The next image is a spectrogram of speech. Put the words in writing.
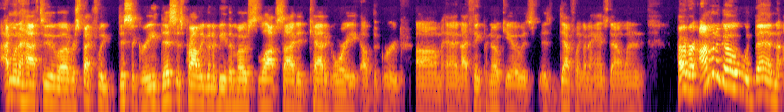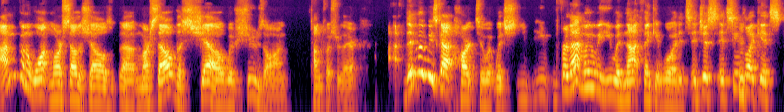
I'm going to have to uh, respectfully disagree. This is probably going to be the most lopsided category of the group, um, and I think Pinocchio is is definitely going to hands down win. However, I'm going to go with Ben. I'm going to want Marcel the Shells, uh, Marcel the Shell with shoes on, tongue twister there. Uh, The movie's got heart to it, which you, you, for that movie you would not think it would. It's it just it seems like it's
